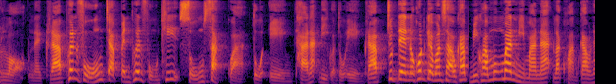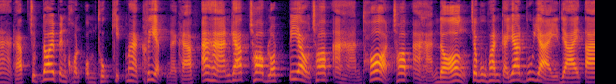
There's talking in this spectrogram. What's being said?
นหลอกนะครับเพื่อนฝูงจะเป็นเพื่อนฝูงที่สูงสักกว่าตัวเอง ฐานะดีกว่าตัวเองครับจุดเด่นของคนเกิดวันเสาร์ครับมีความมุ่งมั่นมีมานะและความก้าวหน้าครับจุดด้อยเป็นคนอมทุกข์คิดมากเครียดนะครับอาหารครับชอบรสเปรี้ยวชอบอาหารทอด ชอบอาหารดอง จะผูกพันกับญาติผู้ใหญ่ ยายตา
